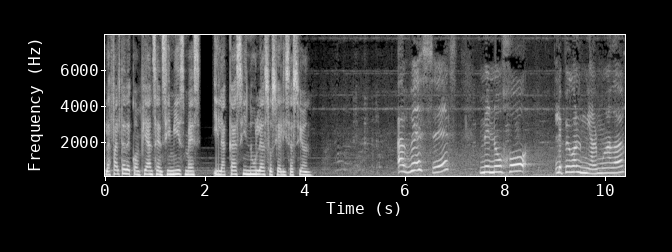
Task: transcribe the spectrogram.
la falta de confianza en sí mismas y la casi nula socialización. A veces me enojo, le pego a mi almohada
